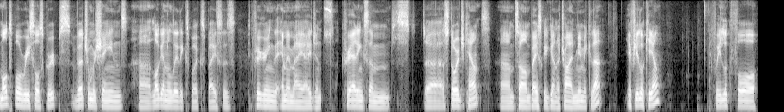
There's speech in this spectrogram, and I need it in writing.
multiple resource groups, virtual machines, uh, log analytics workspaces, configuring the MMA agents, creating some uh, storage accounts. Um, so I'm basically going to try and mimic that. If you look here, if we look for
